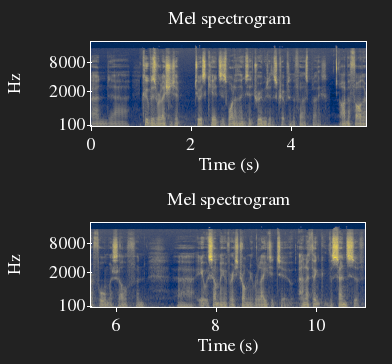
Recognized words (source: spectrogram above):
and uh, Cooper's relationship to his kids is one of the things that drew me to the script in the first place. I'm a father of four myself, and uh, it was something I very strongly related to. And I think the sense of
